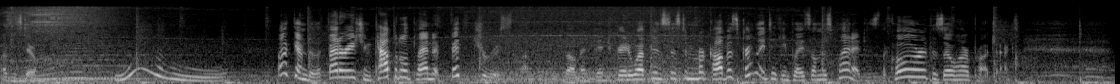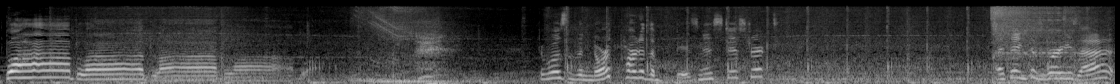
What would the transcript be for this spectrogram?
What's this do? Ooh. Welcome to the Federation capital planet 5th Jerusalem. Development of the integrated weapons system Merkabah is currently taking place on this planet. It is the core of the Zohar project. Blah, blah, blah, blah, blah. It was the north part of the business district? I think is where he's at.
